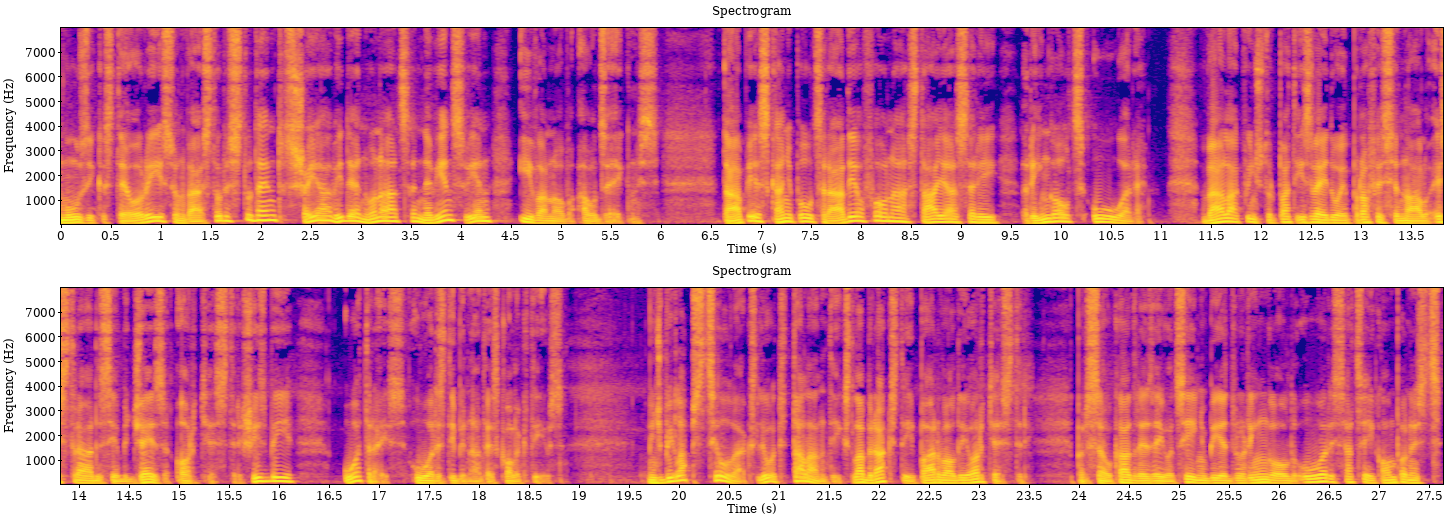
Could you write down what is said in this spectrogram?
mūzikas teorijas un vēstures studentus, šajā vidē nonāca neviens vien Ivanova audzēknis. Tā pie skaņu pults radiofonā stājās arī Ringolds Ore. Vēlāk viņš turpat izveidoja profesionālu estrādes jeb džēza orķestri. Šis bija otrais Oras dibinātais kolektīvs. Viņš bija labs cilvēks, ļoti talantīgs, labi rakstīja, pārvaldīja orķestri. Par savu kādreizējo cīņu biedru Ringoldu Ori sacīja komponists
